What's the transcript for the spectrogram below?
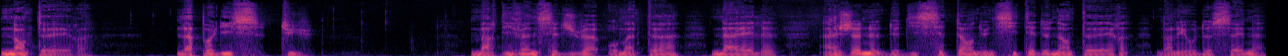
Nanterre. La police tue. Mardi 27 juin au matin, Naël, un jeune de dix-sept ans d'une cité de Nanterre, dans les Hauts-de-Seine,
